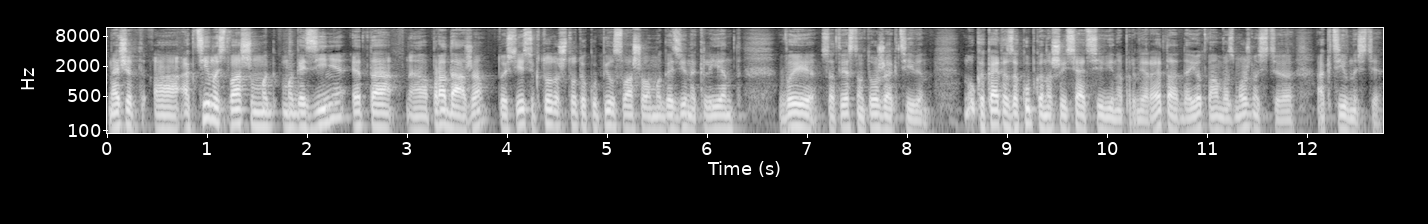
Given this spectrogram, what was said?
Значит, а, активность в вашем магазине – это а, продажа. То есть, если кто-то что-то купил с вашего магазина, клиент, вы, соответственно, тоже активен. Ну, какая-то закупка на 60 CV, например, это дает вам возможность э, активности.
